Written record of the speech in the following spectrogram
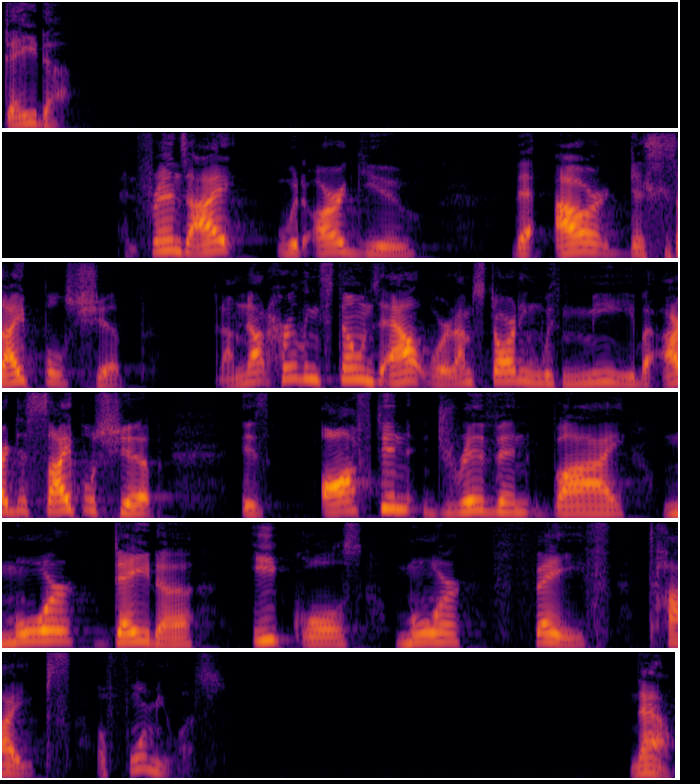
data. And friends, I would argue that our discipleship and I'm not hurling stones outward, I'm starting with me, but our discipleship is often driven by more data equals more faith types of formulas. Now,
